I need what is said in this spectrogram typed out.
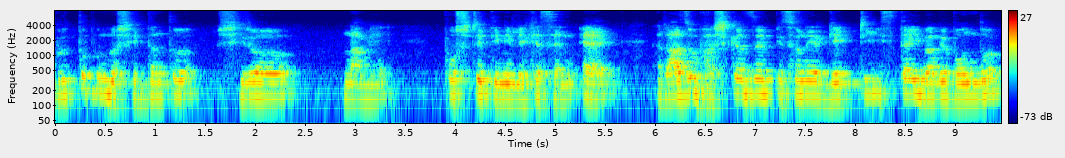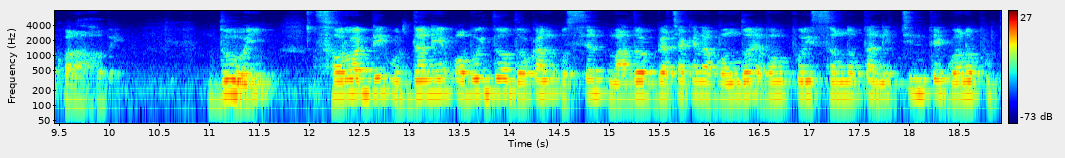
গুরুত্বপূর্ণ সিদ্ধান্ত শিরোনামে পোস্টে তিনি লিখেছেন, এক, রাজু ভাস্কর্যের পিছনের গেটটি স্থায়ীভাবে বন্ধ করা হবে। দুই, সরওয়ার্দী উদ্যানে অবৈধ দোকান উচ্ছেদ, মাদক বেচাকেনা বন্ধ এবং পরিচ্ছন্নতা নিশ্চিন্তে গণপূর্ত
